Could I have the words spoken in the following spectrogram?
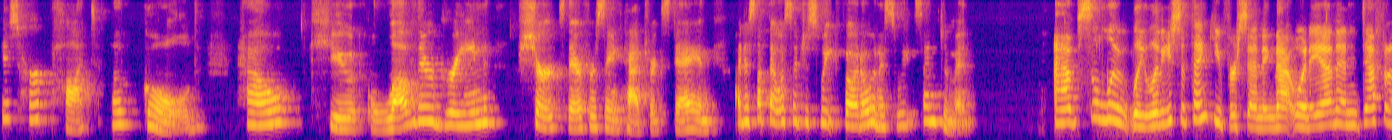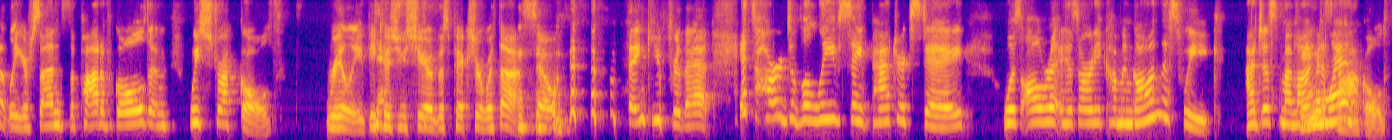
is her pot of gold. How cute. Love their green shirts there for St. Patrick's Day. And I just thought that was such a sweet photo and a sweet sentiment. Absolutely. Lanisha, thank you for sending that one in. And definitely your son's the pot of gold. And we struck gold, really, because yes. you shared this picture with us. So thank you for that. It's hard to believe St. Patrick's Day was already has already come and gone this week. I just my Came mind is boggled.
